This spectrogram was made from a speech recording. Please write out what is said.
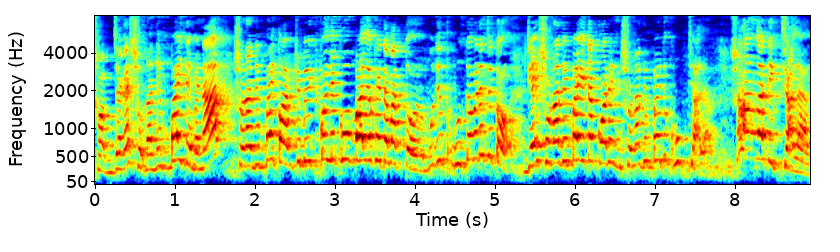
সব জায়গায় সোনাদীপ ভাই দেবে না? সোনাদীপ ভাই কন্ট্রিবিউট করলে খুব ভালো খেতে পারতো। বুঝে, বুঝতে পেরেছ তো? যে সোনাদীপ ভাই এটা করেনি সোনাদীপ ভাই তো খুব চালাক, সাংঘাতিক চালাক।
